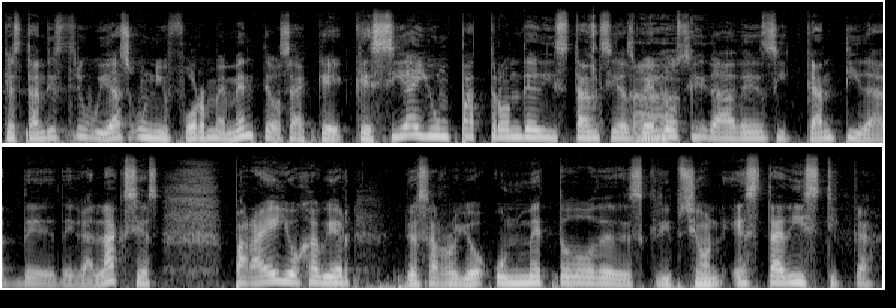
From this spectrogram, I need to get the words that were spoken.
que están distribuidas uniformemente, o sea, que, que sí hay un patrón de distancias, Ah, velocidades y cantidad de, de galaxias. Para ello, Javier desarrolló un método de descripción estadística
